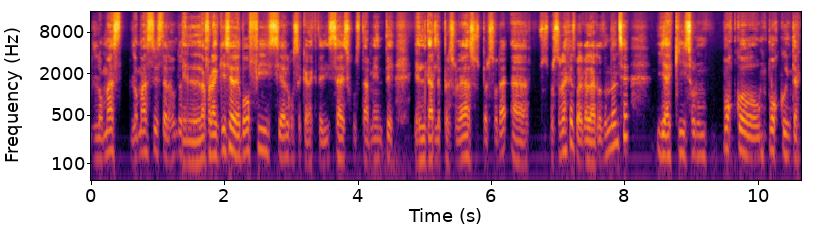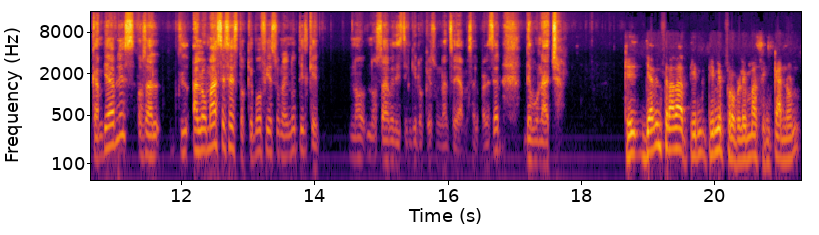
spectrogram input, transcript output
lo más, lo más triste del asunto en la franquicia de Buffy, si algo se caracteriza, es justamente el darle personalidad a sus, a sus personajes, valga la redundancia, y aquí son un poco, un poco intercambiables. O sea, a lo más es esto, que Buffy es una inútil que no, no sabe distinguir lo que es un lanzallamas, al parecer, de un hacha que ya de entrada tiene, problemas en canon,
